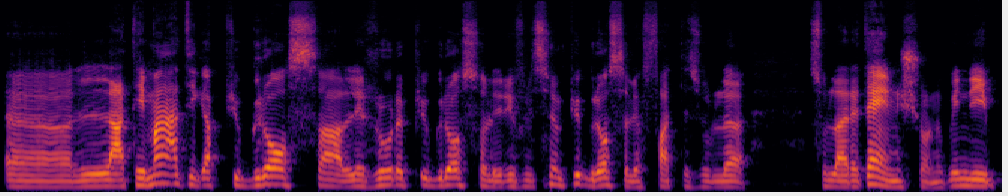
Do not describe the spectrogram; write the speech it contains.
la tematica più grossa, l'errore più grosso, le riflessioni più grosse le ho fatte sul, sulla retention, quindi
